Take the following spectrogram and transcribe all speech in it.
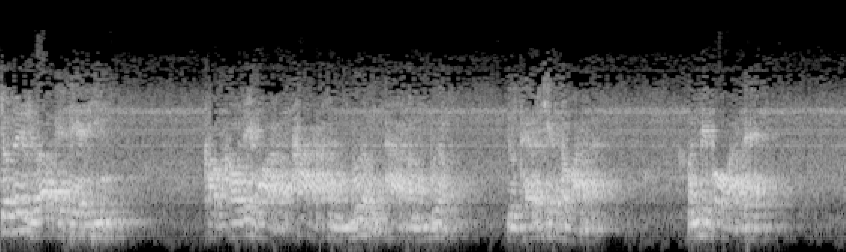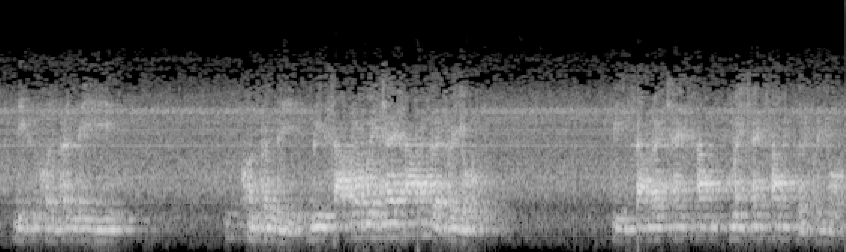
จนได้เหลือไปเททิ้งเขาเขาเรียกว่าท่าขนมเบื้องท่าขนมเบื้องอยู่แถวเชียงตะวันมันมีประวัติแน่นี่คือคนทะเลคนทะเลมีทรัพย์แล้วไม่ใช้ทรัพย์ให้เกิดประโยชน์มีทรัพย์แล้วใช้ทรัพย์ไม่ใช้ทรัพย์ให้เกิดประโยชน์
